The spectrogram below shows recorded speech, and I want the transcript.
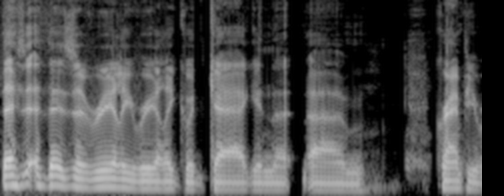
there's there's a really really good gag in that. Um, Grampy,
